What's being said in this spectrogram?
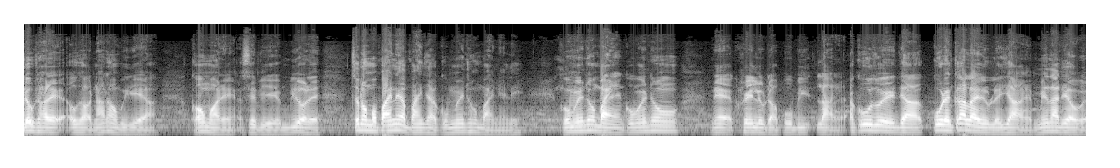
လှုပ်ထားတဲ့ဥစ္စာနားထောင်ပြီးတဲ့ကကောင်းပါတယ်အဆင်ပြေပြီးတော့လေကျွန်တော်မပိုင်တဲ့အပိုင်းじゃကိုမင်းထုံးပိုင်တယ်လေကိုမင်းထုံးပိုင်တယ်ကိုမင်းထုံးနဲ့ create လုပ်တာပို့ပြီးလာတယ်အခုဆိုရင်じゃကိုယ်တိုင်ကလိုက်လို့လည်းရတယ်မင်းသားတယောက်ပဲ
